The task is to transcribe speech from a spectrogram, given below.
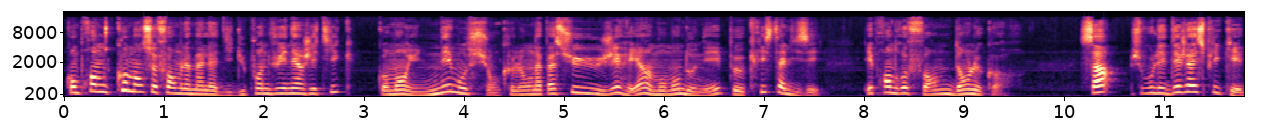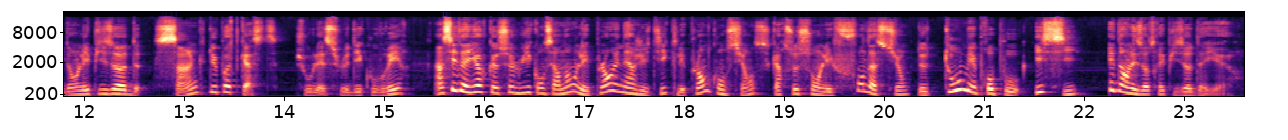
Comprendre comment se forme la maladie du point de vue énergétique, comment une émotion que l'on n'a pas su gérer à un moment donné peut cristalliser et prendre forme dans le corps. Ça, je vous l'ai déjà expliqué dans l'épisode 5 du podcast. Je vous laisse le découvrir ainsi d'ailleurs que celui concernant les plans énergétiques, les plans de conscience, car ce sont les fondations de tous mes propos ici et dans les autres épisodes d'ailleurs.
